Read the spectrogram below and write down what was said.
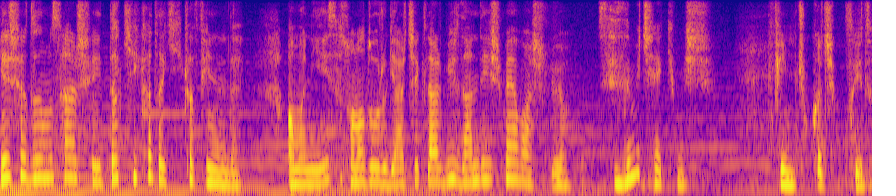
Yaşadığımız her şey dakika dakika filmde. Ama niyeyse sona doğru gerçekler birden değişmeye başlıyor. Sizi mi çekmiş? Film çok acıklıydı.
